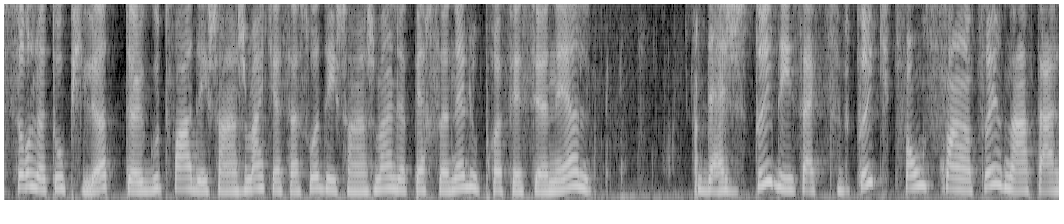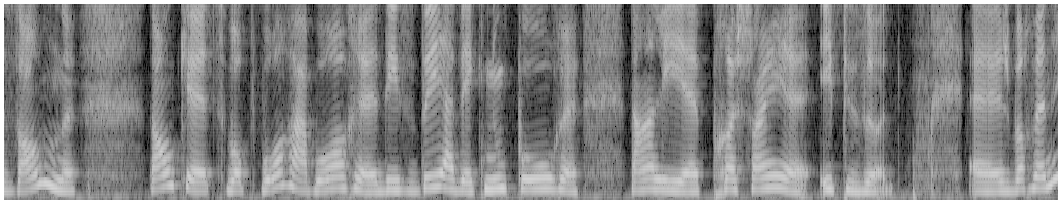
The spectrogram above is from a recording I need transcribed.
sur l'autopilote, tu as le goût de faire des changements, que ce soit des changements personnels ou professionnels, d'ajuster des activités qui te font sentir dans ta zone. Donc, tu vas pouvoir avoir des idées avec nous pour dans les prochains épisodes. Euh, je vais revenir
